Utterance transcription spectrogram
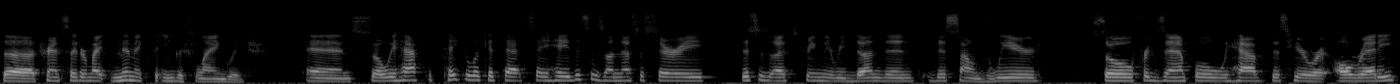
the translator might mimic the English language. And so we have to take a look at that, say, hey, this is unnecessary, this is extremely redundant, this sounds weird. So, for example, we have this here where already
